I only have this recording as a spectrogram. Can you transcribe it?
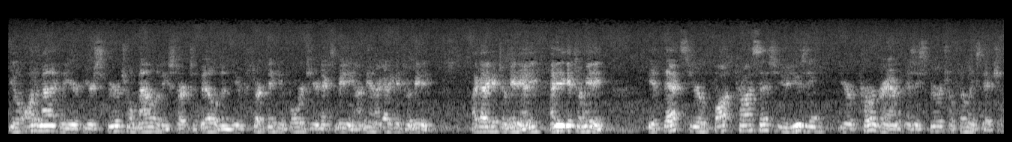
you'll automatically, your, your spiritual maladies start to build and you start thinking forward to your next meeting. I mean, I got to get to a meeting. I got to get to a meeting. I need, I need to get to a meeting. If that's your thought process, you're using your program as a spiritual filling station.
